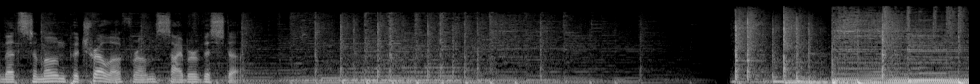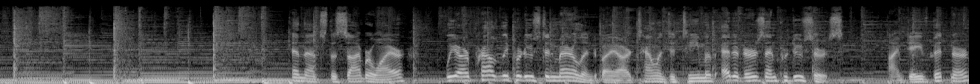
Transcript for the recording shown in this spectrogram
That's Simone Petrella from Cyber Vista. And that's the Cyberwire. We are proudly produced in Maryland by our talented team of editors and producers. I'm Dave Bittner.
